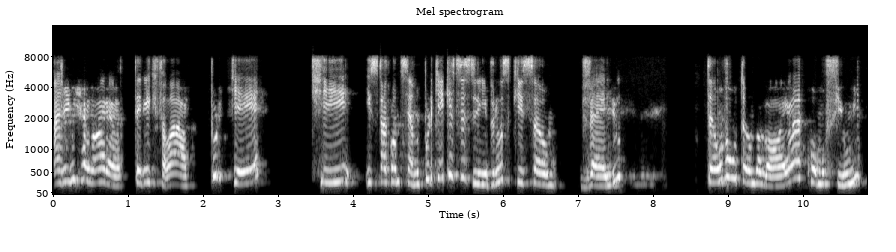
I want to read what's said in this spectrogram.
a gente agora teria que falar por que, que isso está acontecendo. Por que, que esses livros, que são velhos, estão voltando agora como filme.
